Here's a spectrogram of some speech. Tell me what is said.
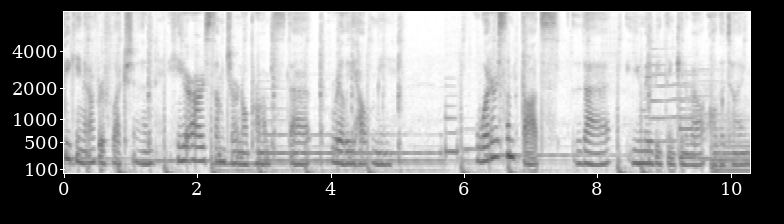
Speaking of reflection, here are some journal prompts that really help me. What are some thoughts that you may be thinking about all the time?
